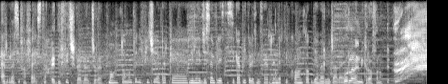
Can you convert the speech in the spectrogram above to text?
allora si fa festa. È difficile leggere. Molto, molto difficile perché rileggi sempre gli stessi capitoli senza renderti conto di averlo già letto. Urla nel microfono.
